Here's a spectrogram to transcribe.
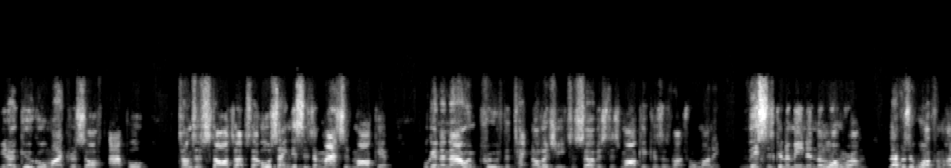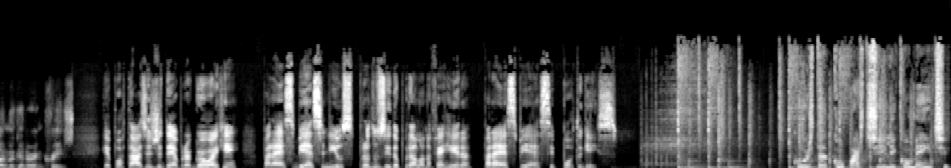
you know, Google, Microsoft, Apple, tons of startups, they're all saying this is a massive market. We're going to now improve the technology to service this market because there's much more money. This is going to mean in the long run, levels of work from home are going to increase. Reportagens de Deborah Groeck para a SBS News, produzida por Alana Ferreira para a SBS Português. Curta, compartilhe, comente.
